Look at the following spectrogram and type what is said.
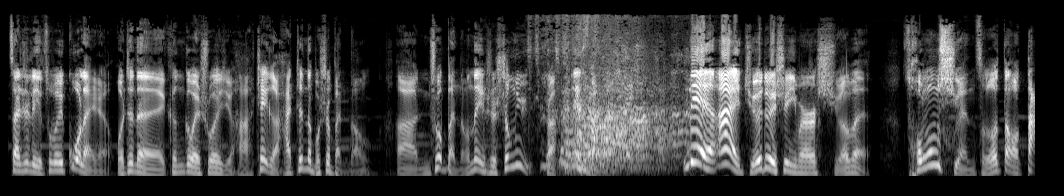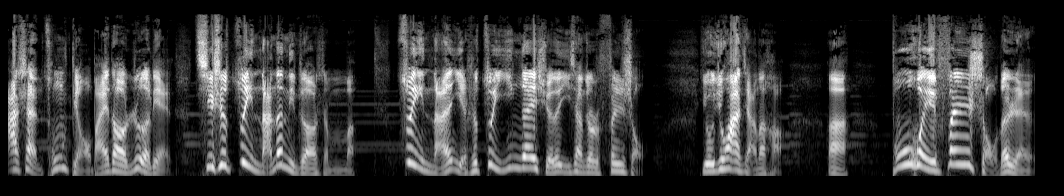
在这里，作为过来人，我真的跟各位说一句哈，这个还真的不是本能啊！你说本能那个是生育是吧？那是本能。恋爱绝对是一门学问，从选择到搭讪，从表白到热恋，其实最难的你知道什么吗？最难也是最应该学的一项就是分手。有句话讲得好啊，不会分手的人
